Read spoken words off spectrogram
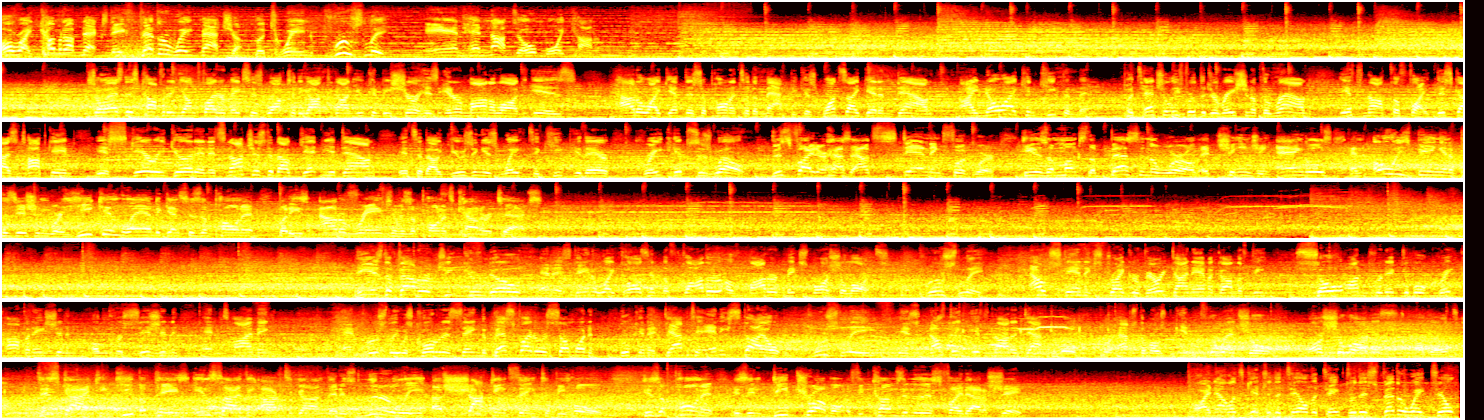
All right, coming up next, a featherweight matchup between Bruce Lee and Renato Moicano. So as this confident young fighter makes his walk to the octagon, you can be sure his inner monologue is, how do I get this opponent to the mat? Because once I get him down, I know I can keep him there potentially for the duration of the round, if not the fight. This guy's top game is scary good, and it's not just about getting you down, it's about using his weight to keep you there. Great hips as well. This fighter has outstanding footwork. He is amongst the best in the world at changing angles and always being in a position where he can land against his opponent, but he's out of range of his opponent's counterattacks. Of Jeet Kune Do, and as Dana White calls him, the father of modern mixed martial arts, Bruce Lee. Outstanding striker, very dynamic on the feet, so unpredictable, great combination of precision and timing. And Bruce Lee was quoted as saying, the best fighter is someone who can adapt to any style. Bruce Lee is nothing if not adaptable, perhaps the most influential martial artist of all time. This guy can keep a pace inside the octagon that is literally a shocking thing to behold. His opponent is in deep trouble if he comes into this fight out of shape. All right, now let's get to the tale of the tape for this featherweight tilt.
